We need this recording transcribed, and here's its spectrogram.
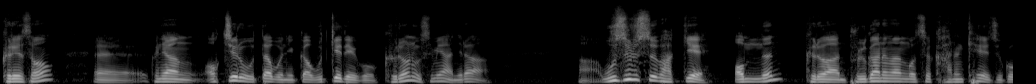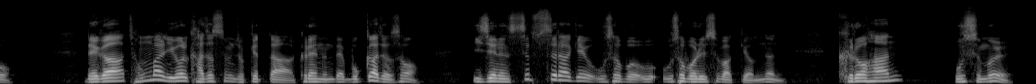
그래서 에, 그냥 억지로 웃다 보니까 웃게 되고 그런 웃음이 아니라 아, 웃을 수밖에 없는 그러한 불가능한 것을 가능케 해주고 내가 정말 이걸 가졌으면 좋겠다 그랬는데 못 가져서 이제는 씁쓸하게 웃어버, 웃어버릴 수밖에 없는 그러한 웃음을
